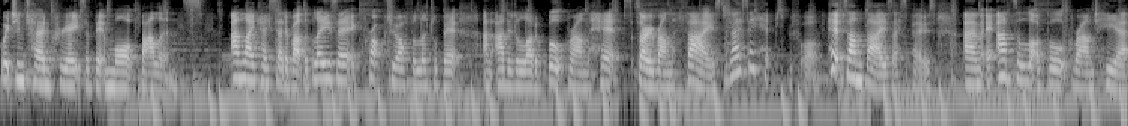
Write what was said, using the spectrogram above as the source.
which in turn creates a bit more balance. And like I said about the blazer, it cropped you off a little bit and added a lot of bulk around the hips, sorry, around the thighs. Did I say hips before? Hips and thighs, I suppose. Um, it adds a lot of bulk around here.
